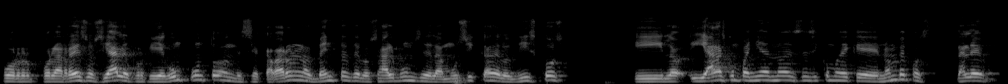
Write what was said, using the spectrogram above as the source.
por, por las redes sociales, porque llegó un punto donde se acabaron las ventas de los álbums, de la música, de los discos, y, lo, y ya las compañías no es así como de que, no, hombre, pues dale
